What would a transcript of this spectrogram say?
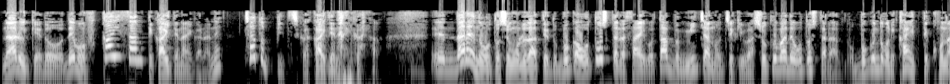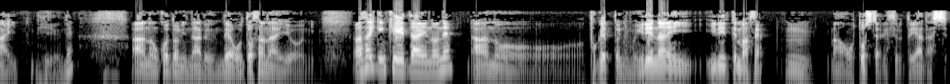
なるけど、でも深井さんって書いてないからね。チャトピッしか書いてないから。え、誰の落とし物だっていうと、僕は落としたら最後、多分みちゃのチェキは職場で落としたら、僕のとこに帰ってこないっていうね、あの、ことになるんで、落とさないように。あ最近携帯のね、あのポケットにも入れない、入れてません。うん。まあ、落としたりすると嫌だし。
